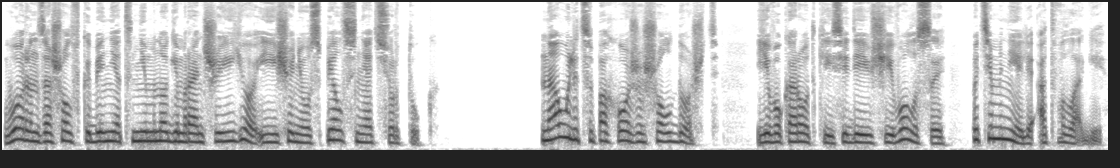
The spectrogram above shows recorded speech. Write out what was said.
Уоррен зашел в кабинет немногим раньше ее и еще не успел снять сюртук. На улице, похоже, шел дождь. Его короткие сидеющие волосы потемнели от влаги.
